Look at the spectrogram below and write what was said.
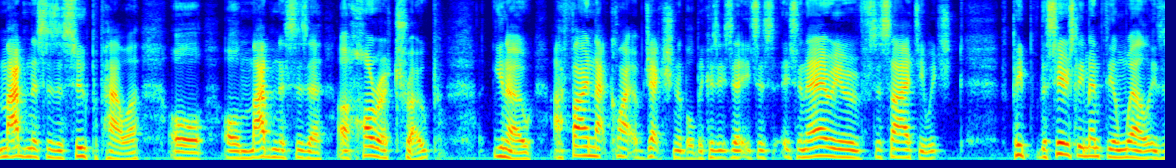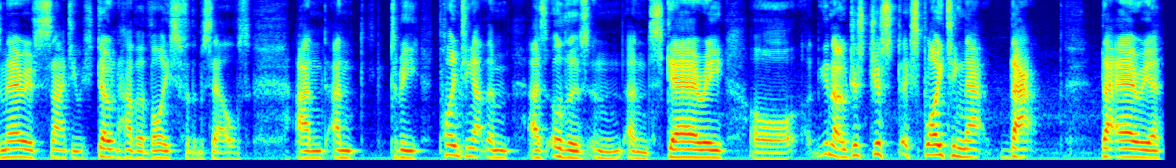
madness as a superpower or or madness as a, a horror trope. You know, I find that quite objectionable because it's a, it's a, it's an area of society which people the seriously mentally unwell is an area of society which don't have a voice for themselves, and and to be pointing at them as others and and scary or you know just just exploiting that that that area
